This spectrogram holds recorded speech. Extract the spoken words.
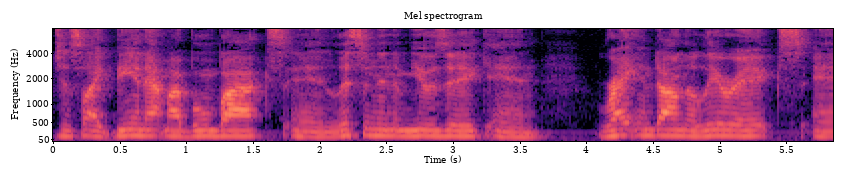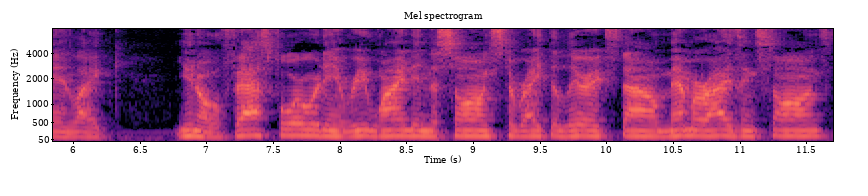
just like being at my boombox and listening to music and writing down the lyrics and like you know, fast forwarding rewinding the songs to write the lyrics down, memorizing songs.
